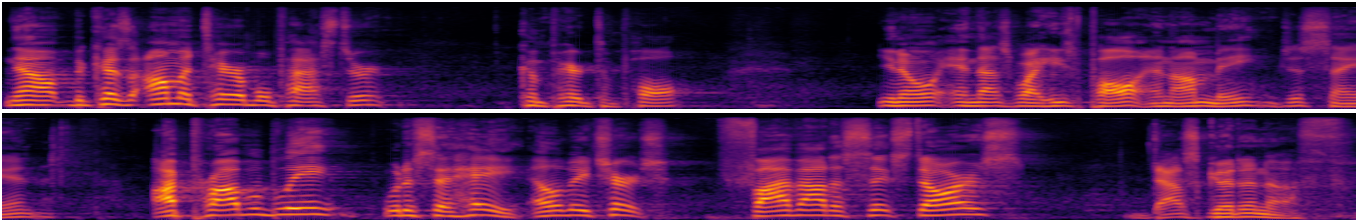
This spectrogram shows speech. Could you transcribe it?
Now, because I'm a terrible pastor compared to Paul, you know, and that's why he's Paul and I'm me, just saying, I probably would have said, hey, Elevate Church, five out of six stars, that's good enough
